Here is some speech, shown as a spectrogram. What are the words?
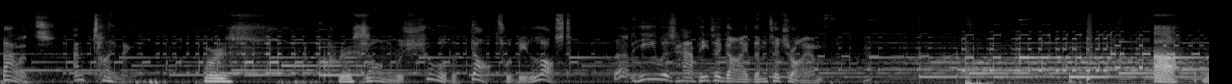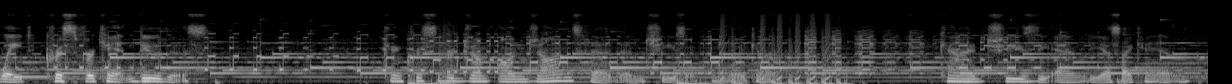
balance, and timing. Where's Chris? John was sure the dots would be lost, but he was happy to guide them to triumph. Ah, wait. Christopher can't do this. Can Christopher jump on John's head and cheese it? No, he cannot. Can I cheese the end? Yes, I can.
